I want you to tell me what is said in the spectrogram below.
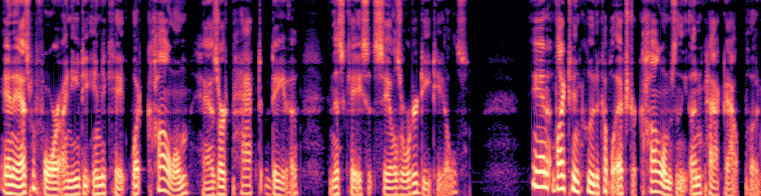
And as before, I need to indicate what column has our packed data. In this case, it's sales order details. And I'd like to include a couple extra columns in the unpacked output.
